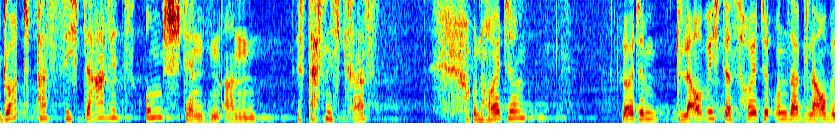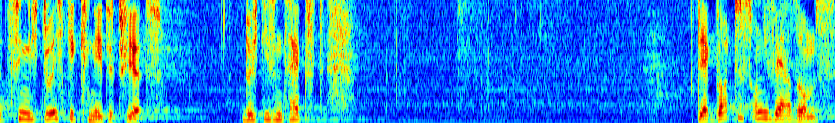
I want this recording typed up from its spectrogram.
Gott passt sich Davids Umständen an. Ist das nicht krass? Und heute, Leute, glaube ich, dass heute unser Glaube ziemlich durchgeknetet wird durch diesen Text. Der Gott des Universums,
